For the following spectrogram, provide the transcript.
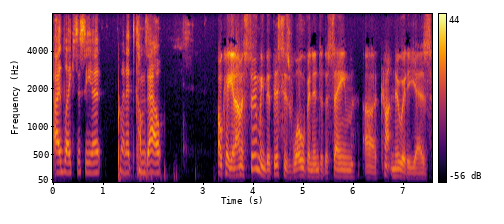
I'd like to see it when it comes out. Okay, and I'm assuming that this is woven into the same uh, continuity as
